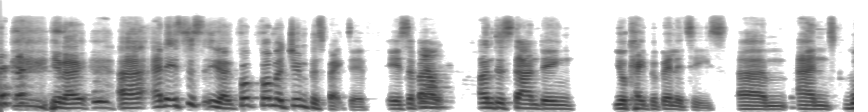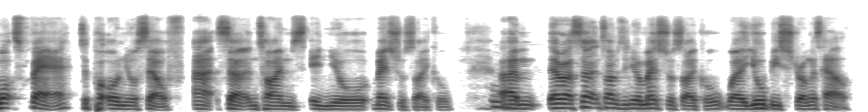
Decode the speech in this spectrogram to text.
you know, uh, and it's just you know, from from a gym perspective, it's about yeah. understanding your capabilities um, and what's fair to put on yourself at certain times in your menstrual cycle. Mm. Um, there are certain times in your menstrual cycle where you'll be strong as hell.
